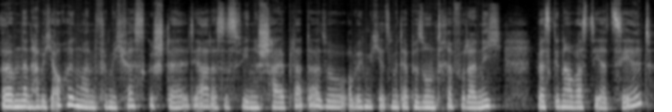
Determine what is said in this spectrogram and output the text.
ähm, dann habe ich auch irgendwann für mich festgestellt, ja, das ist wie eine Schallplatte. Also ob ich mich jetzt mit der Person treffe oder nicht, ich weiß genau, was die erzählt,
